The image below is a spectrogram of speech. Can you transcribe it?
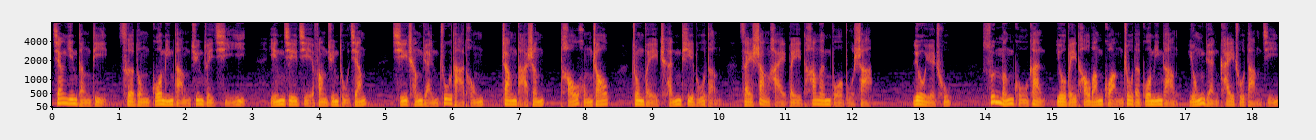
江阴等地策动国民党军队起义。迎接解放军渡江，其成员朱大同、张达生、陶洪昭、中尉陈提鲁等在上海被汤恩伯捕杀。六月初，孙蒙骨干又被逃往广州的国民党永远开除党籍，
